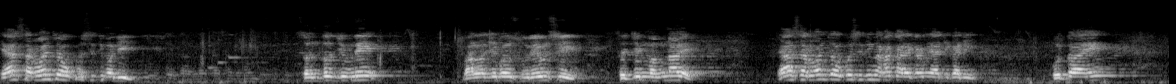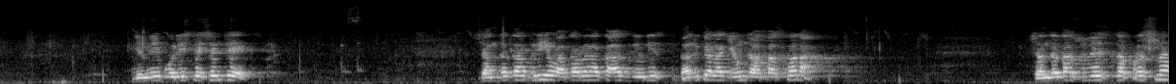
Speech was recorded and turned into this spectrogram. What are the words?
या सर्वांच्या उपस्थितीमध्ये संतोष जीवने बालाजी भाऊ सूर्यवंशी सचिन मंगनाळे या सर्वांच्या उपस्थितीमध्ये हा कार्यक्रम या ठिकाणी होतो आहे. जीवनी पोलीस स्टेशनचे शांतताप्रिय वातावरणात आज देवणी तालुक्याला घेऊन जात असताना शांतता सुव्यवस्थेचा प्रश्न.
